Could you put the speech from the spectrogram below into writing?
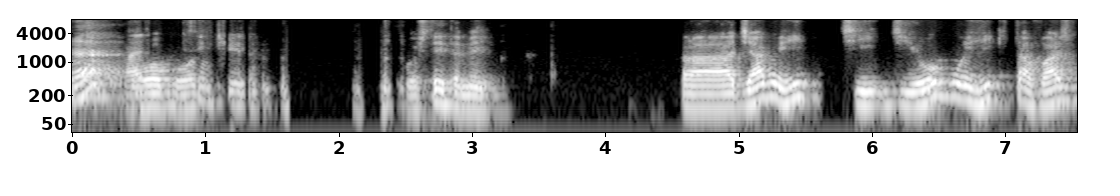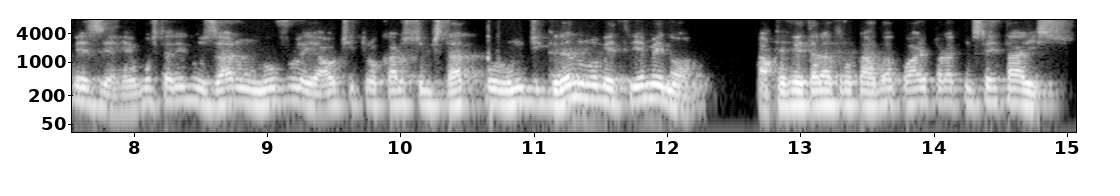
Hã? Faz boa, boa. sentido. Gostei também. Uh, Diago Henrique, Diogo Henrique Tavares Bezerra. Eu gostaria de usar um novo layout e trocar o substrato por um de granulometria menor. Aproveitar a trocar do aquário para consertar isso.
